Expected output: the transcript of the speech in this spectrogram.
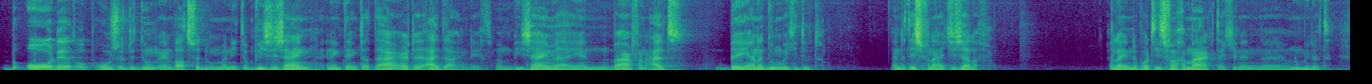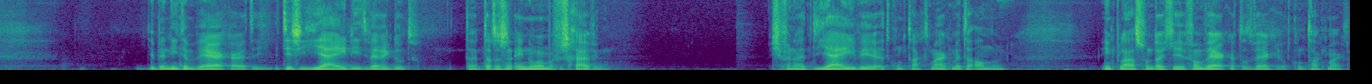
beoordeeld op hoe ze het doen en wat ze doen, maar niet op wie ze zijn. En ik denk dat daar de uitdaging ligt. Van wie zijn wij en waarvan uit ben je aan het doen wat je doet. En dat is vanuit jezelf. Alleen er wordt iets van gemaakt dat je een, uh, hoe noem je dat? Je bent niet een werker, het, het, is jij die het werk doet. Dat, dat is een enorme verschuiving. Als je vanuit jij weer het contact maakt met de ander, in plaats van dat je van werker tot werker het contact maakt.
